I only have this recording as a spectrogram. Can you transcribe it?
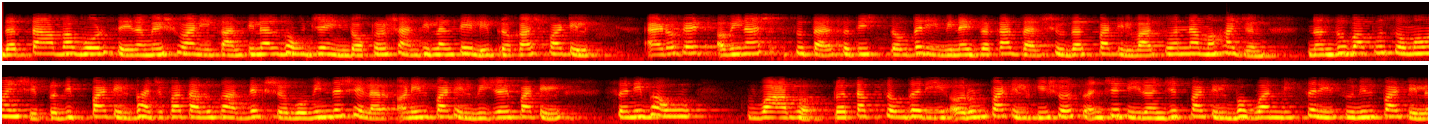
दत्ता आबा गोडसे रमेश वाणी कांतीलाल भाऊ जैन डॉक्टर शांतीलाल तेली प्रकाश पाटील ॲडव्होकेट अविनाश सुतार सतीश चौधरी विनय जकातदार शिवदास पाटील वासवण्णा महाजन नंदूबापू सोमवंशी प्रदीप पाटील भाजपा तालुका अध्यक्ष गोविंद शेलार अनिल पाटील विजय पाटील सनीभाऊ वाघ प्रताप चौधरी अरुण पाटील किशोर संचेती रणजित पाटील भगवान मिस्त्री सुनील पाटील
